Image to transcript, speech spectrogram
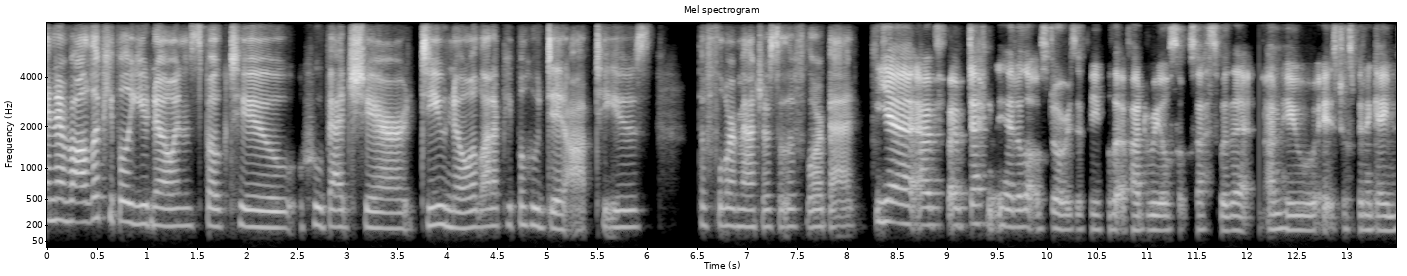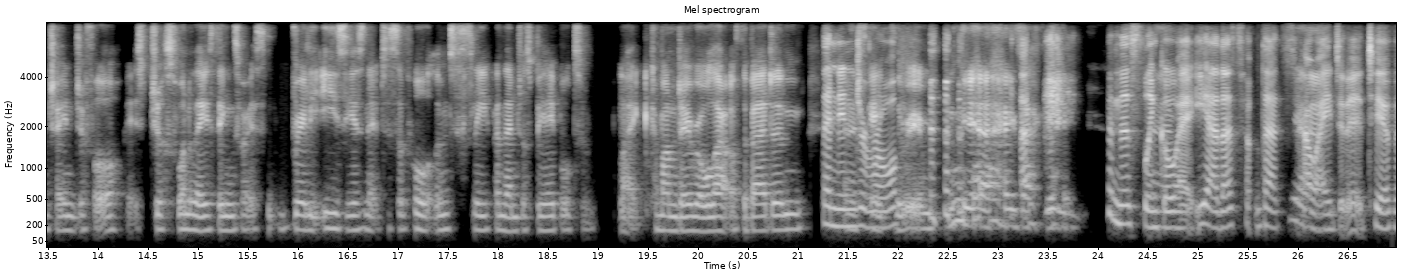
And of all the people you know and spoke to who bed share, do you know a lot of people who did opt to use the floor mattress or the floor bed? Yeah, I've I've definitely heard a lot of stories of people that have had real success with it and who it's just been a game changer for. It's just one of those things where it's really easy, isn't it, to support them to sleep and then just be able to like commando roll out of the bed and the ninja and roll the room. yeah, exactly. and the slink um, away. Yeah, that's that's yeah. how I did it too.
